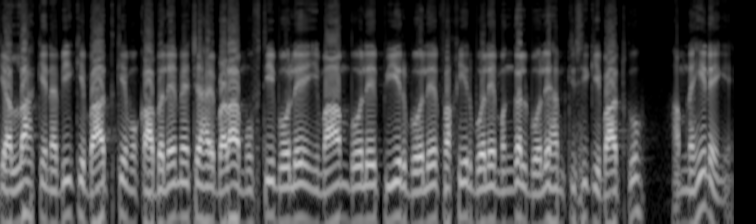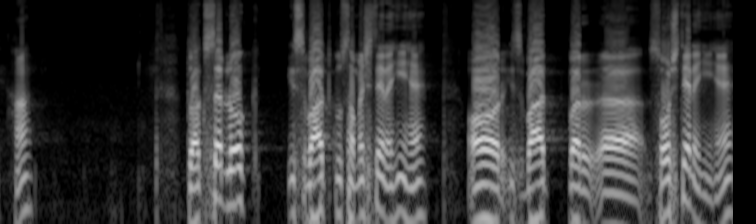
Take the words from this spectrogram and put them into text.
कि अल्लाह के नबी की बात के मुकाबले में चाहे बड़ा मुफ्ती बोले, इमाम बोले, पीर बोले, फ़कीर बोले, मंगल बोले, हम किसी की बात को हम नहीं लेंगे। हाँ? तो अक्सर लोग इस बात को समझते नहीं हैं और इस बात पर आ, सोचते नहीं हैं।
